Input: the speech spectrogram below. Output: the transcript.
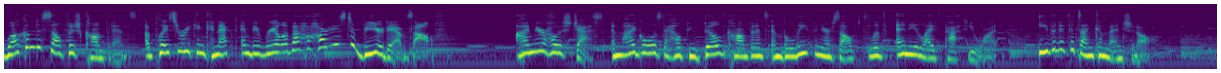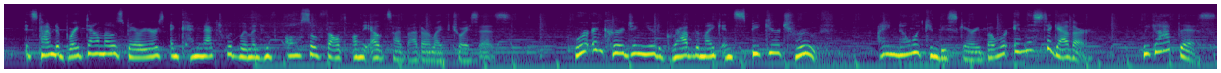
Welcome to Selfish Confidence, a place where we can connect and be real about how hard it is to be your damn self. I'm your host, Jess, and my goal is to help you build confidence and belief in yourself to live any life path you want, even if it's unconventional. It's time to break down those barriers and connect with women who've also felt on the outside by their life choices. We're encouraging you to grab the mic and speak your truth. I know it can be scary, but we're in this together. We got this.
